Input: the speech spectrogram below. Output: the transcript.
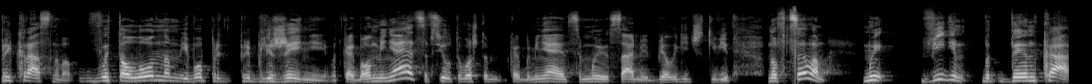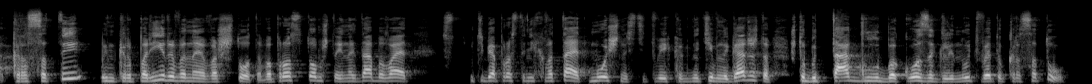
прекрасного в эталонном его при, приближении. Вот как бы он меняется в силу того, что как бы меняется мы сами биологический вид, но в целом мы видим вот ДНК красоты, инкорпорированная во что-то. Вопрос в том, что иногда бывает, у тебя просто не хватает мощности твоих когнитивных гаджетов, чтобы так глубоко заглянуть в эту красоту.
